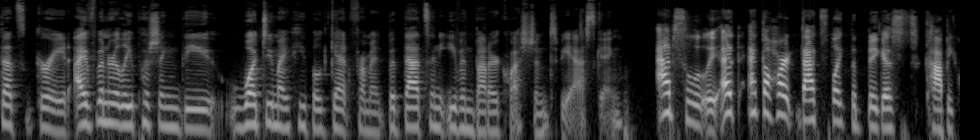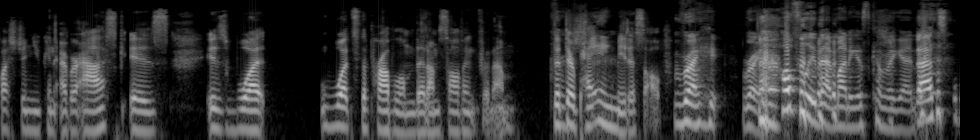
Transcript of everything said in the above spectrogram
that's great. I've been really pushing the what do my people get from it, but that's an even better question to be asking. Absolutely. At at the heart that's like the biggest copy question you can ever ask is is what what's the problem that I'm solving for them? That they're sure. paying me to solve. Right. Right. Hopefully that money is coming in. That's the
